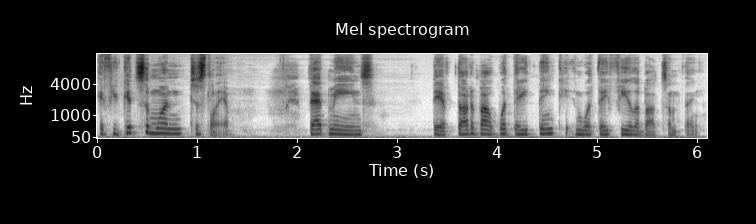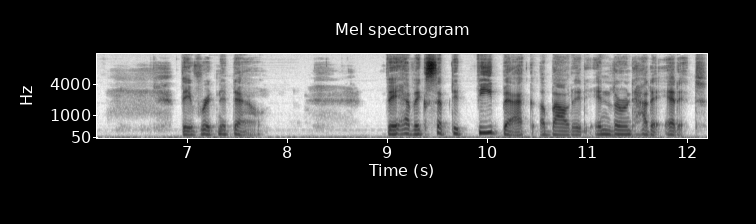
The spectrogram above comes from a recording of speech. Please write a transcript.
if you get someone to slam that means they have thought about what they think and what they feel about something. They've written it down they have accepted feedback about it and learned how to edit.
